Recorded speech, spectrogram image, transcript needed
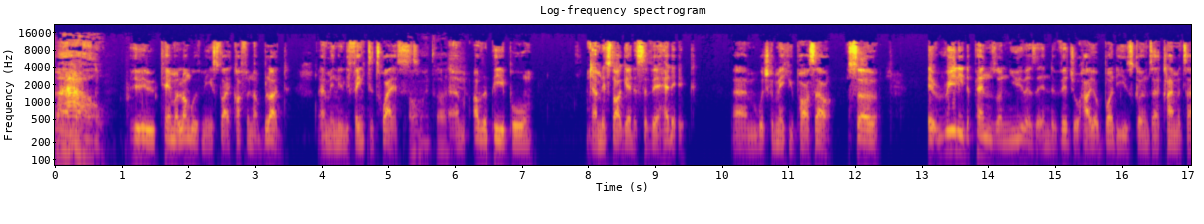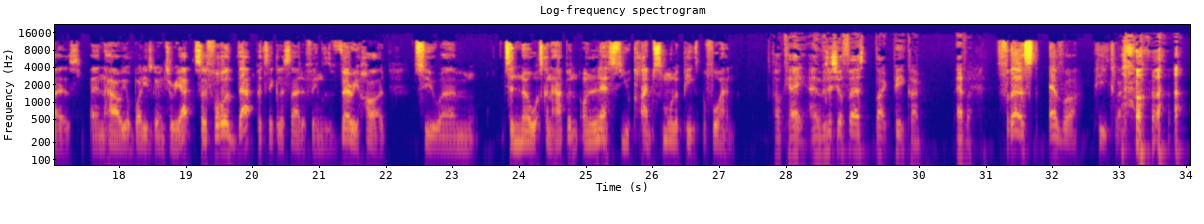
Wow. Who came along with me started coughing up blood. I mean, nearly fainted twice. oh my gosh. Um, other people, um, they start getting a severe headache, um, which can make you pass out. So it really depends on you as an individual how your body is going to acclimatize and how your body is going to react. So for that particular side of things, it's very hard to um, to know what's going to happen unless you climb smaller peaks beforehand. Okay. And was this your first like peak climb ever? First ever peak climb.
